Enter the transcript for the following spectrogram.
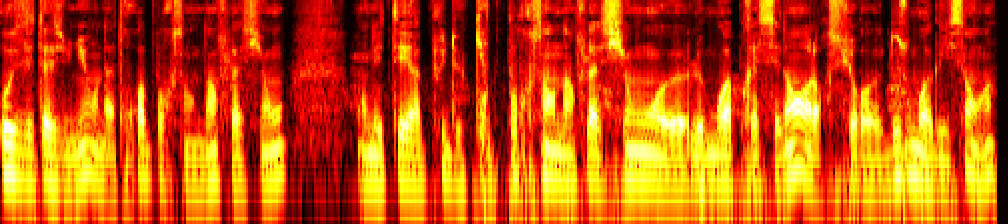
aux États-Unis, on a 3% d'inflation. On était à plus de 4% d'inflation euh, le mois précédent, alors sur 12 euh, mois glissants. Hein.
